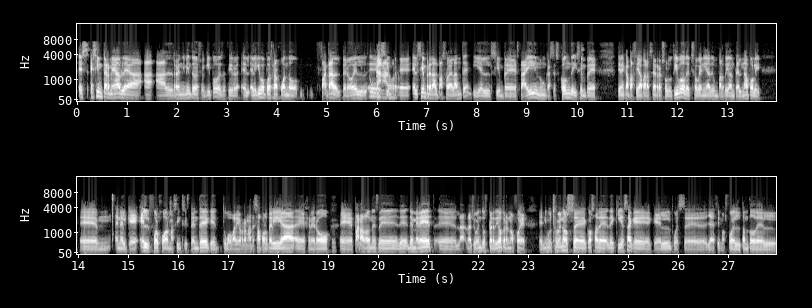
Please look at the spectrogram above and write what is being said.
es, es impermeable a- a- al rendimiento de su equipo. Es decir, el, el equipo puede estar jugando fatal, pero él, eh, siempre, él siempre da el paso adelante y él siempre está ahí, nunca se esconde y siempre tiene capacidad para ser resolutivo. De hecho, venía de un partido ante el Napoli eh, en el que él fue el jugador más insistente, que tuvo varios remates a portería, eh, generó eh, paradones de, de- de Meret. eh, la, la Juventus perdió, pero no fue eh, ni mucho menos cosa de, de Chiesa, que, que él, pues ya decimos, fue el tanto del,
